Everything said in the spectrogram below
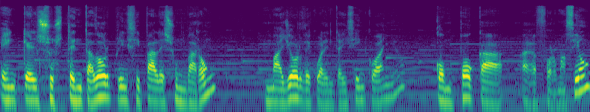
en que el sustentador principal es un varón mayor de 45 años, con poca eh, formación,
